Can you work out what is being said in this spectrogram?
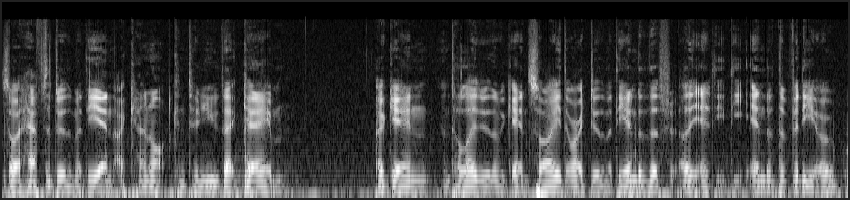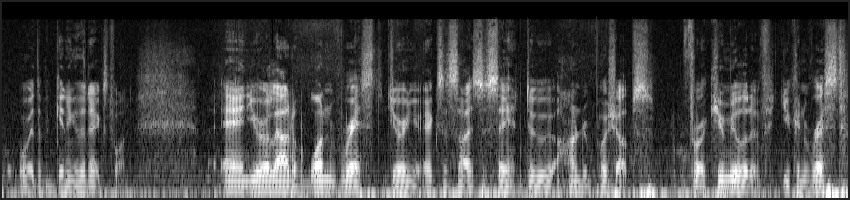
so I have to do them at the end. I cannot continue that game again until I do them again. So either I do them at the end of the uh, at the end of the video or at the beginning of the next one. And you're allowed one rest during your exercise. So say do 100 push-ups. For a cumulative, you can rest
